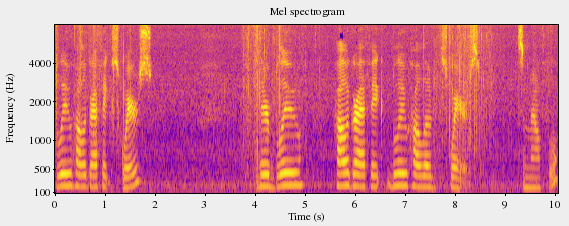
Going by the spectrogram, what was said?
blue holographic squares. They're blue holographic blue hollowed squares. It's a mouthful.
